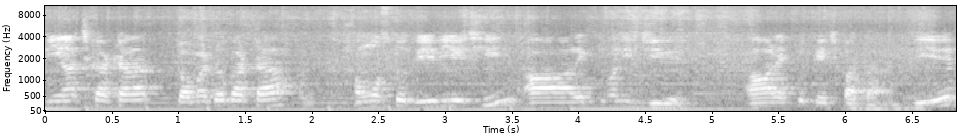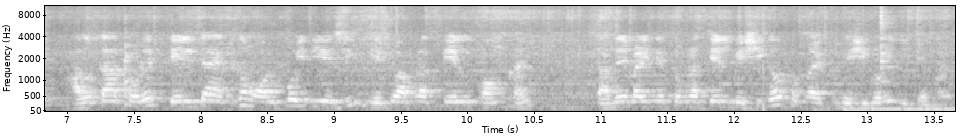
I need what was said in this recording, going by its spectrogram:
পেঁয়াজ কাটা, টমেটো কাটা, সমস্ত দিয়ে দিয়েছি, আর একটুখানি জিরে। আর একটু তেজপাতা দিয়ে হালকা করে তেলটা একদম অল্পই দিয়েছি, যেহেতু আমরা তেল কম খাই। তাদের বাড়িতে তোমরা তেল বেশি খাও, তোমরা একটু বেশি করেই দিতে পারো।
